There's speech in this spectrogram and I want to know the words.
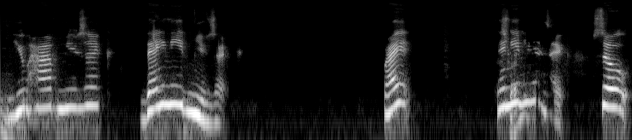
Mm-hmm. You have music, they need music. Right? They That's need right. music. So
